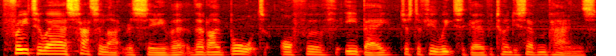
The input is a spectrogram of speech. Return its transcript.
free-to-air satellite receiver that I bought off of eBay just a few weeks ago for £27.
